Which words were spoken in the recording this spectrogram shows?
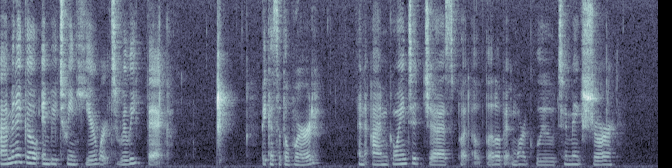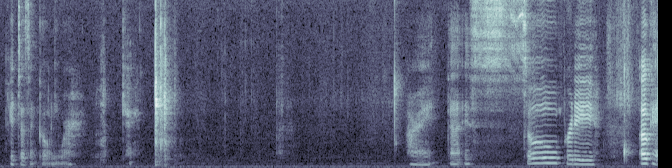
I'm going to go in between here where it's really thick because of the word and I'm going to just put a little bit more glue to make sure it doesn't go anywhere. Okay. All right, that is so pretty. Okay.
